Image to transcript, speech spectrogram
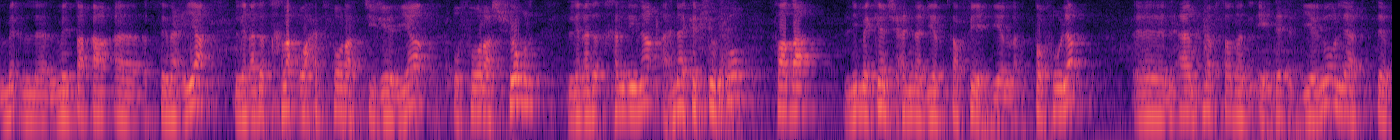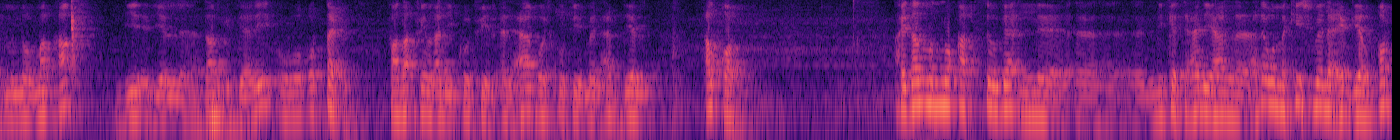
المنطقة آه، الصناعية اللي غادا تخلق واحد فرص تجارية وفرص شغل اللي غادا تخلينا هنا كتشوفوا فضاء اللي ما كانش عندنا ديال الترفيه ديال الطفولة. آه الآن حنا بصدد الاعداد ديالو اللي غتستافد منه المرأة ديال, دار الداري والطفل. فضاء فين غادي يكون فيه الألعاب وتكون فيه ملعب ديال القرب. أيضا من النقاط السوداء اللي, آه، كتعانيها هذا هو ما كاينش ملاعب ديال القرب.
